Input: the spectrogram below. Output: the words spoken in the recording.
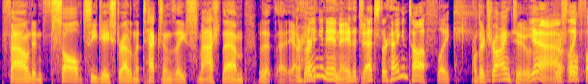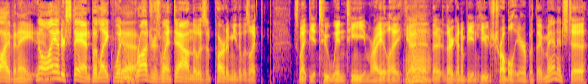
found and solved CJ Stroud and the Texans. They smashed them. Was it, uh, yeah, They're 30 hanging in, eh? The Jets, they're hanging tough. Like, Well, they're trying to. Yeah, They're still like- five and eight. no, and- I understand, but like when Yeah. Rodgers went down, there was a part of me that was like, this might be a two-win team, right? Like, uh, Uh-huh. they're they're going to be in huge trouble here, but they've managed to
